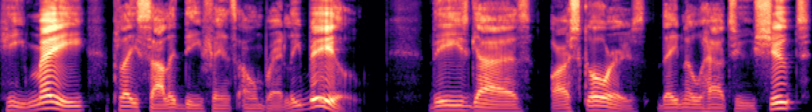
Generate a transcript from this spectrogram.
He may play solid defense on Bradley Beal. These guys are scorers. They know how to shoot,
